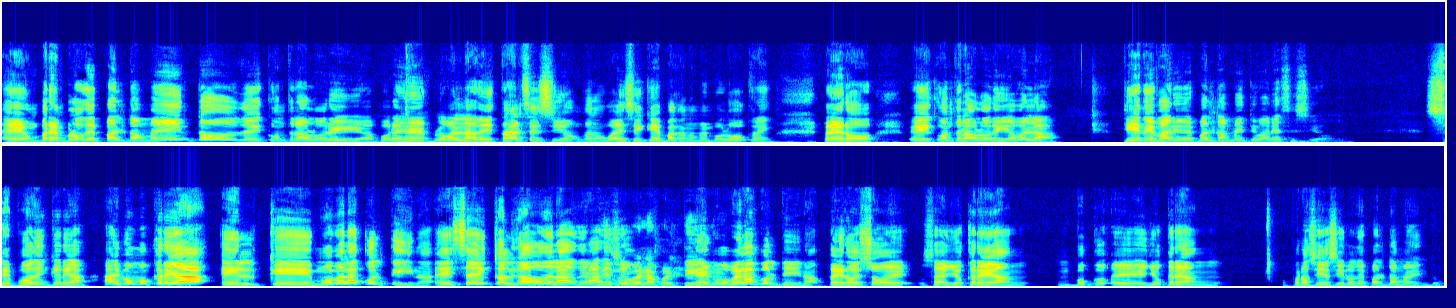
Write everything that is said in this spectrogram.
eh, un, por ejemplo, departamento de Contraloría, por ejemplo, ¿verdad? De tal sesión, que no voy a decir qué para que no me involucren, pero eh, Contraloría, ¿verdad? Tiene varios departamentos y varias sesiones. Se pueden crear, ay, vamos a crear el que mueve la cortina, ese encargado de la, de la De sesión, mover la cortina. de mover la cortina, pero eso es, o sea, ellos crean un poco, eh, ellos crean, por así decirlo, departamentos,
